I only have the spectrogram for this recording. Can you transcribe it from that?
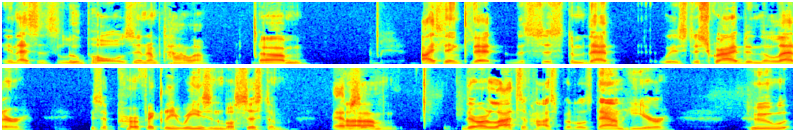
in essence, loopholes in EMTALA. Um, I think that the system that was described in the letter is a perfectly reasonable system. Absolutely. Um, there are lots of hospitals down here who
